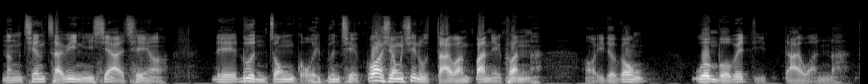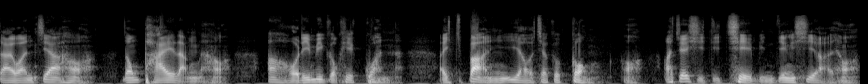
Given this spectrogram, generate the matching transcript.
两千十一年写诶册吼，咧论中国迄本册，我相信有台湾版诶款啦，吼，伊就讲，阮无要伫台湾啦，台湾遮吼拢歹人啦，吼，啊，互你美国去管啦，啊，一百年以后才去讲吼。啊，这是伫册面顶写诶吼，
